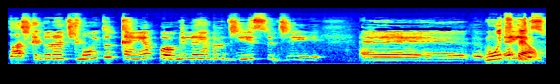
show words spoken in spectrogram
Eu acho que durante muito tempo, eu me lembro disso, de. É, muito é tempo.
